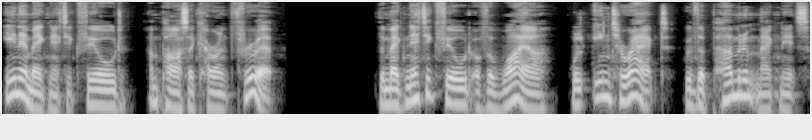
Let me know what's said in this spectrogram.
in a magnetic field and pass a current through it, the magnetic field of the wire will interact with the permanent magnet's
